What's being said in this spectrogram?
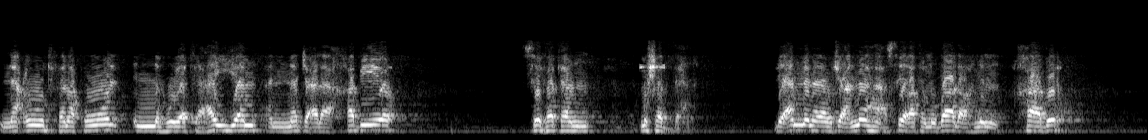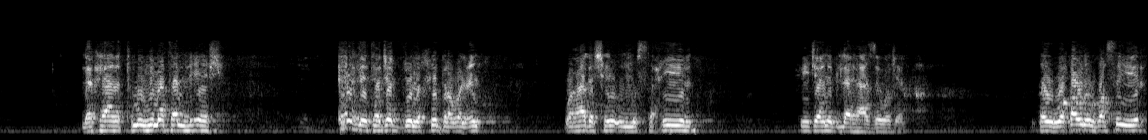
نعود فنقول إنه يتعين أن نجعل خبير صفة مشبهة لأننا لو جعلناها صيغة مبالغة من خابر لكانت مهمة لإيش؟ لتجدد الخبرة والعلم وهذا شيء مستحيل في جانب الله عز وجل. طيب وقوله بصير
